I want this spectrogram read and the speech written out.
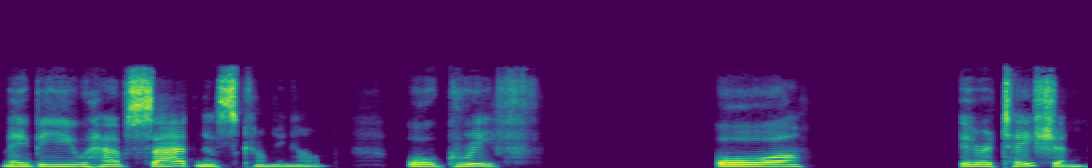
Maybe you have sadness coming up or grief or irritation,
